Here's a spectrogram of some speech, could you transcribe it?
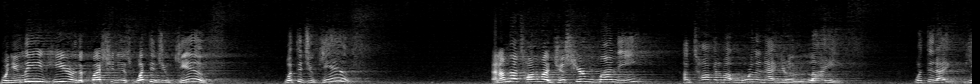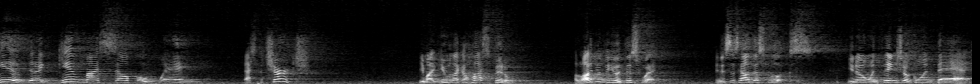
When you leave here, the question is, what did you give? What did you give? And I'm not talking about just your money. I'm talking about more than that, your life. What did I give? Did I give myself away? That's the church. You might view it like a hospital. A lot of people view it this way. And this is how this looks. You know, when things are going bad,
